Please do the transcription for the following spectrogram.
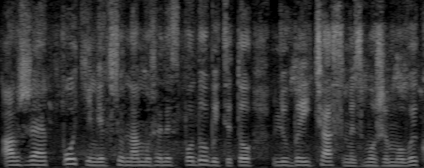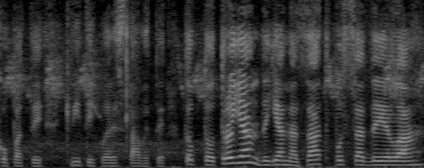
А вже потім, якщо нам уже не сподобається, то в будь-який час ми зможемо викопати квіти і переставити. Тобто троянди я назад посадила,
